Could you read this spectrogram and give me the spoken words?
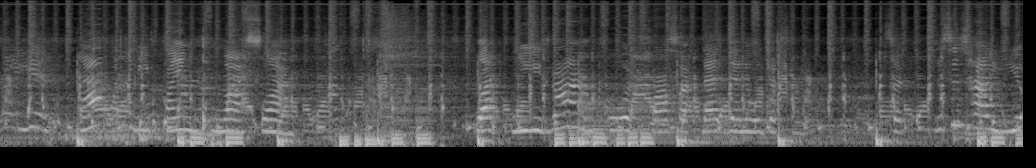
So yeah, now I'm gonna be playing with my slime. Like you pull it fast like that, then it will just. So this is how you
